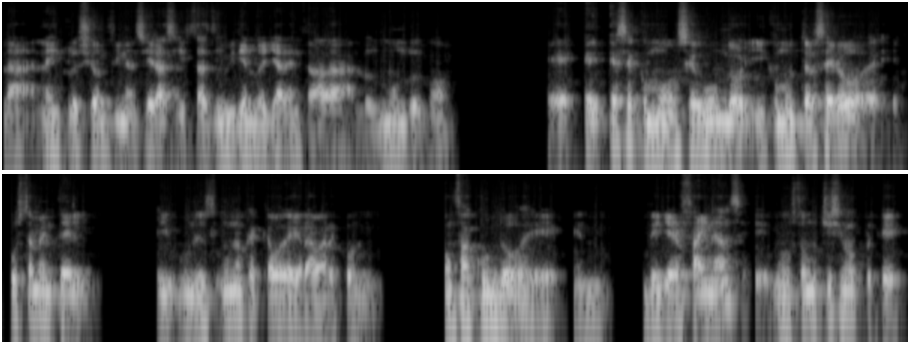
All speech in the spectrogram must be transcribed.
la, la, inclusión financiera si estás dividiendo ya de entrada los mundos, ¿no? E, e, ese como segundo y como tercero, eh, justamente el, uno que acabo de grabar con, con Facundo eh, en, de Year Finance, eh, me gustó muchísimo porque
